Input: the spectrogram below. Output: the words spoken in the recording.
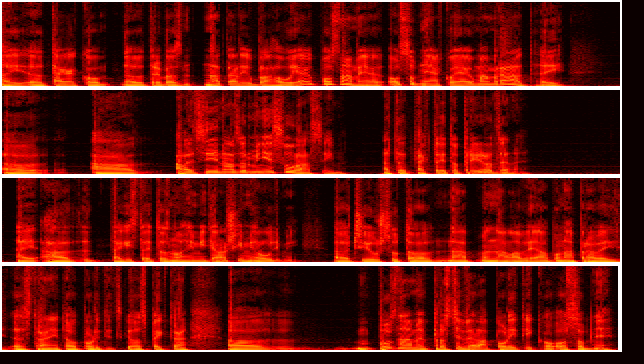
Aj, tak ako treba z Natáliu Blahovú. Ja ju poznám, ja osobne ako ja ju mám rád. Hej? A ale s jej názormi nesúhlasím. A to, takto je to prirodzené. Aj, a takisto je to s mnohými ďalšími ľuďmi. E, či už sú to na, na ľavej alebo na pravej e, strane toho politického spektra. E, poznáme proste veľa politikov osobne.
